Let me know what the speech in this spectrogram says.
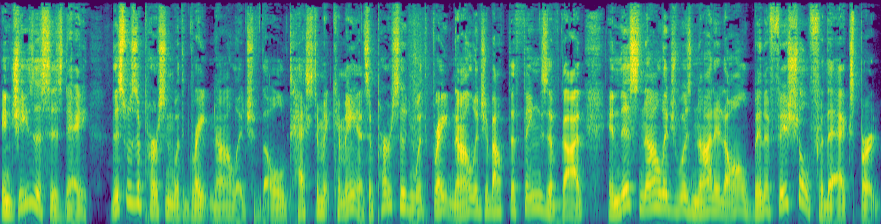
in Jesus' day, this was a person with great knowledge of the Old Testament commands, a person with great knowledge about the things of God, and this knowledge was not at all beneficial for the expert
